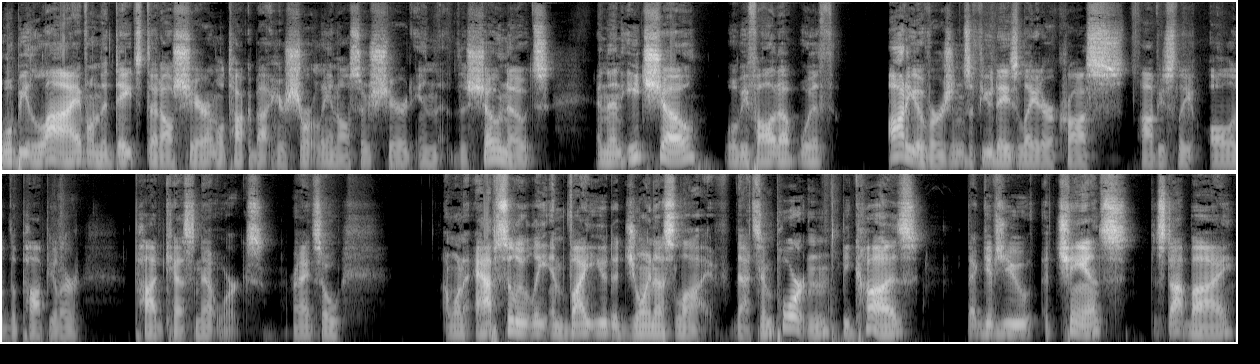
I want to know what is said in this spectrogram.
will be live on the dates that I'll share and we'll talk about here shortly and also shared in the show notes. And then each show will be followed up with audio versions a few days later across obviously all of the popular podcast networks, right? So I want to absolutely invite you to join us live. That's important because that gives you a chance to stop by,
